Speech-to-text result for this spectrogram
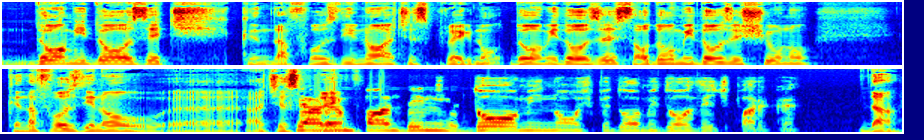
2020, când a fost din nou acest proiect, nu? 2020 sau 2021, când a fost din nou uh, acest Chiar proiect. în pandemie, 2019-2020 parcă. Da,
